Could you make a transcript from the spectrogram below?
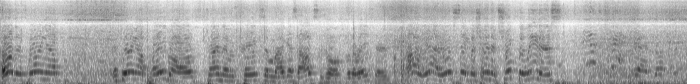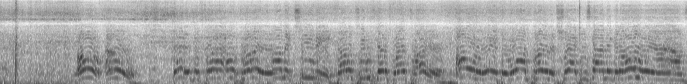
Oh, they're throwing out they're throwing out play balls, trying to create some, I guess, obstacles for the racers. Oh yeah, it looks like they're trying to trick the leaders. Oh, oh! That is a flat oh, tire. Atomic Chibi. Atomic Chibi's got a flat tire. All the way at the wrong part of the track. He's got to make it all the way around.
